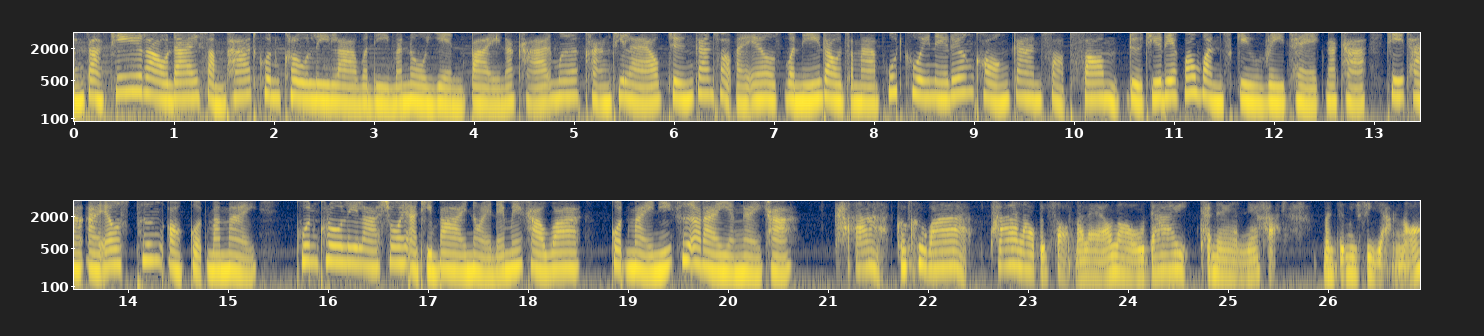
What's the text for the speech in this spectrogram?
ลังจากที่เราได้สัมภาษณ์คุณครูลีลาวดีมโนเย็นไปนะคะ เมื่อครั้งที่แล้วถึงการสอบ IELTS วันนี้เราจะมาพูดคุยในเรื่องของการสอบซ่อม หรือที่เรียกว่า one skill retake นะคะ ที่ทาง IELTS เพิ่งออกกฎมาใหม่ คุณครูลีลาช่วยอธิบายหน่อยได้ไหมคะว่า กฎใหม่นี้คืออะไรยังไงคะ ค่ะ ก็คือว่าถ้าเราไปสอบมาแล้วเราได้คะแนนเนี่ยค่ะ มันจะมีสี่อย่างเนาะ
